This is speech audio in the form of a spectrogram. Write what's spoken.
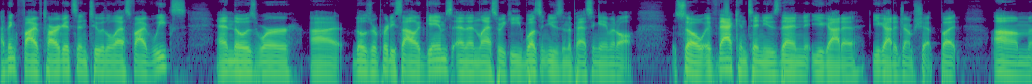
I think five targets in two of the last five weeks, and those were uh, those were pretty solid games. And then last week he wasn't using the passing game at all. So if that continues, then you gotta you gotta jump ship. But um,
